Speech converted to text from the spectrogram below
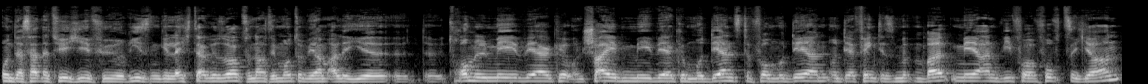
Und das hat natürlich hier für Riesengelächter gesorgt, so nach dem Motto, wir haben alle hier äh, Trommelmähwerke und Scheibenmähwerke, modernste vom modernen. Und der fängt jetzt mit dem Balkenmäher an wie vor 50 Jahren,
